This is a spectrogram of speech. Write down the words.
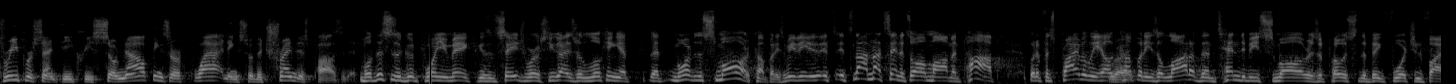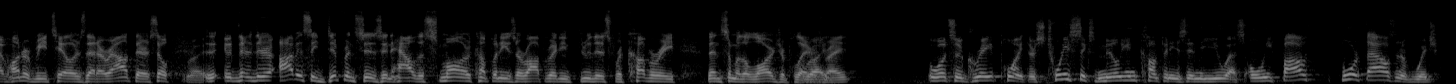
3% decrease. So now things are flattening, so the trend is positive. Well, this is a good point you make because at Sageworks, you guys are looking at, at more of the smaller companies. I mean, it's, it's, not, I'm not saying it's all mom and pop, but if it's privately held right. companies, a lot of them tend to be smaller as opposed to the big Fortune 500 retailers that are out there. So right. Uh, there, there are obviously differences in how the smaller companies are operating through this recovery than some of the larger players, right? right? Well, it's a great point. There's 26 million companies in the U.S., only 4,000 of which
